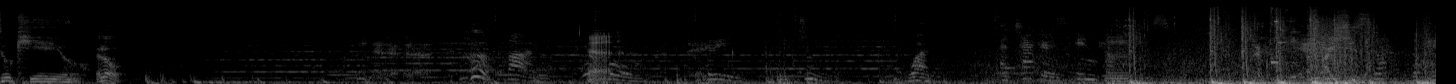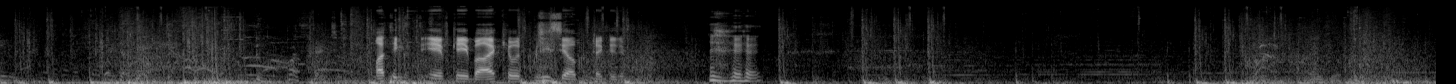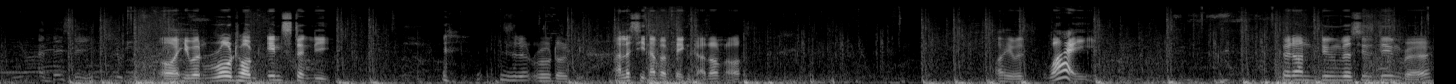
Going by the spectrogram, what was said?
Hello. Five, Yeah. four, three, two, one. Attackers incoming. Stop the payload. Perfect. I think it's AFK, but I killed Lucio, I protected him. Oh, he went Roadhog instantly. Isn't Roadhog? Unless he never picked, I don't know. Oh, he was. Why? Good on Doom versus Doom, bro.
